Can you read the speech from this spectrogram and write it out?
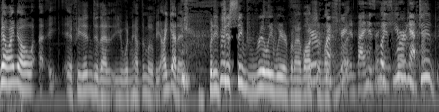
Now I know uh, if he didn't do that, you wouldn't have the movie. I get it, but it just seemed really weird when I watched you're him. Frustrated what? by his like his you work effort. did.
